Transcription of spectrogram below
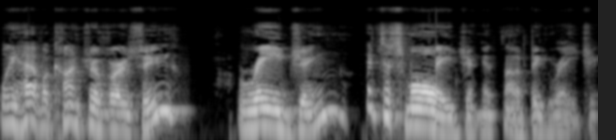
we have a controversy raging. It's a small raging, it's not a big raging.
